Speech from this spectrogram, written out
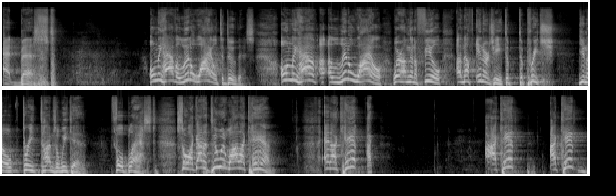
at best. Only have a little while to do this. Only have a, a little while where I'm gonna feel enough energy to, to preach, you know, three times a weekend, full blast. So I gotta do it while I can. And I can't, I, I can't, I can't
